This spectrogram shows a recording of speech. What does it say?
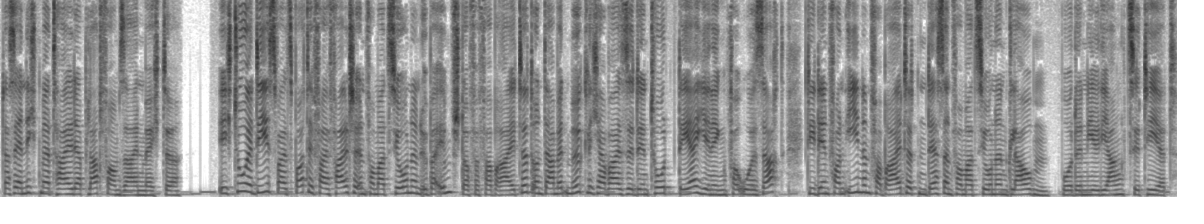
dass er nicht mehr Teil der Plattform sein möchte. Ich tue dies, weil Spotify falsche Informationen über Impfstoffe verbreitet und damit möglicherweise den Tod derjenigen verursacht, die den von ihnen verbreiteten Desinformationen glauben, wurde Neil Young zitiert.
